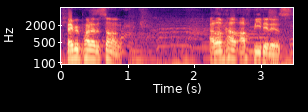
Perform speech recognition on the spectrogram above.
Favorite part of the song. I love how offbeat it is.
